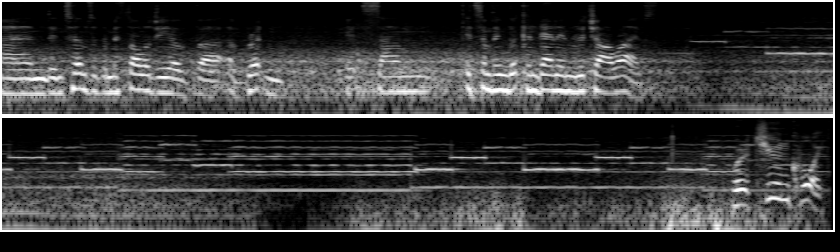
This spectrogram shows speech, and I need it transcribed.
And in terms of the mythology of, uh, of Britain, it's, um, it's something that can then enrich our lives. We're at Chun Quoit,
